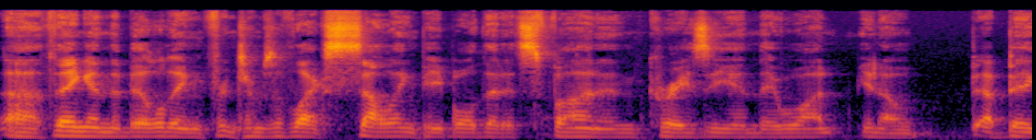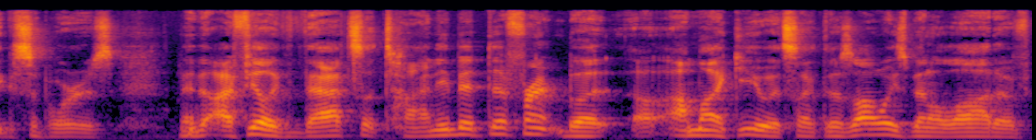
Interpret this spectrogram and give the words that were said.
uh, thing in the building for, in terms of like selling people that it's fun and crazy and they want you know big supporters. And I feel like that's a tiny bit different, but uh, I'm like you. It's like there's always been a lot of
